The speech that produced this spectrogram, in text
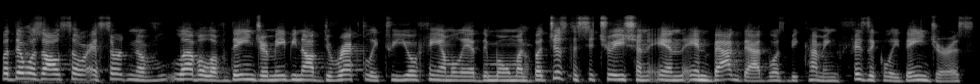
but there yes. was also a certain of level of danger maybe not directly to your family at the moment yeah. but just the situation in in baghdad was becoming physically dangerous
